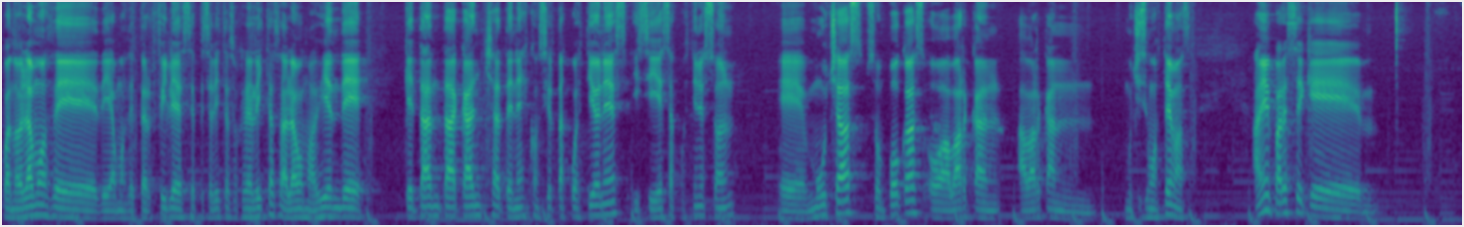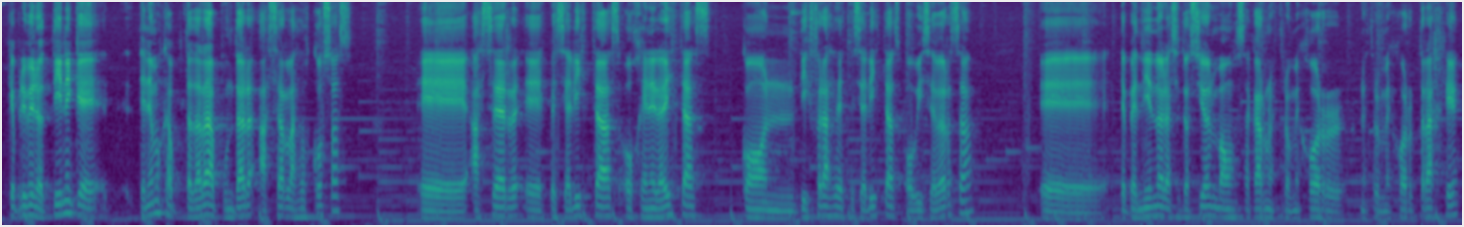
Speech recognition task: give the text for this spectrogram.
cuando hablamos de, digamos, de perfiles especialistas o generalistas, hablamos más bien de qué tanta cancha tenés con ciertas cuestiones y si esas cuestiones son eh, muchas, son pocas o abarcan, abarcan muchísimos temas. A mí me parece que, que primero tiene que, tenemos que tratar de apuntar a hacer las dos cosas, eh, a ser eh, especialistas o generalistas con disfraz de especialistas o viceversa. dependiendo de la situación vamos a sacar nuestro mejor, nuestro mejor traje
